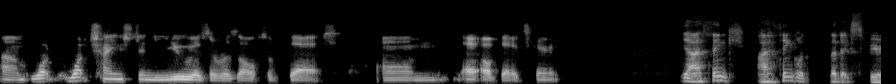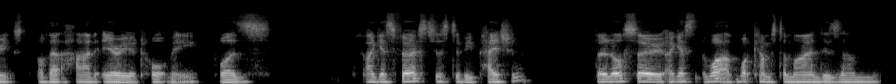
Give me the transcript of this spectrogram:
Um, what what changed in you as a result of that um, of that experience yeah, I think I think what that experience of that hard area taught me was, I guess, first just to be patient, but it also, I guess, what what comes to mind is um,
